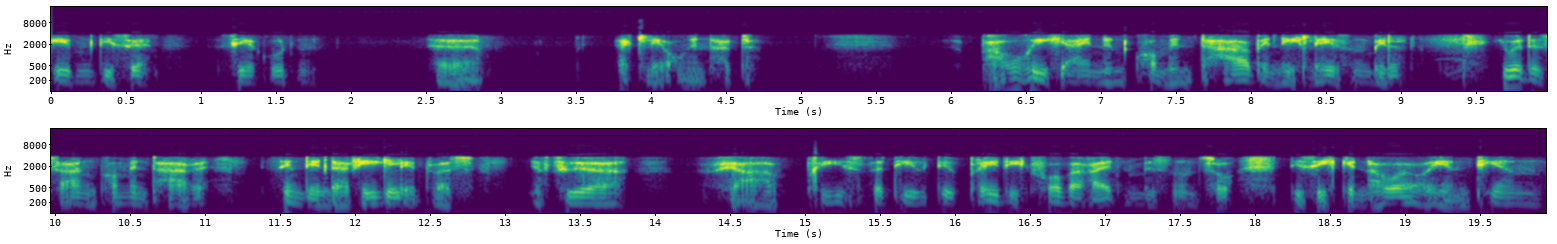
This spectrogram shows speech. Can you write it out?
eben diese sehr guten äh, Erklärungen hat. Brauche ich einen Kommentar, wenn ich lesen will? Ich würde sagen, Kommentare sind in der Regel etwas für ja, Priester, die die Predigt vorbereiten müssen und so, die sich genauer orientieren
